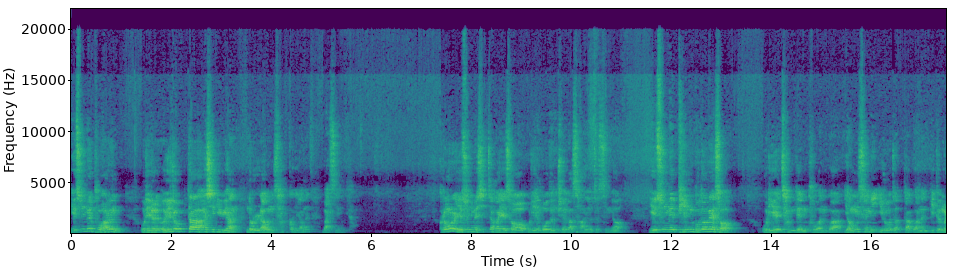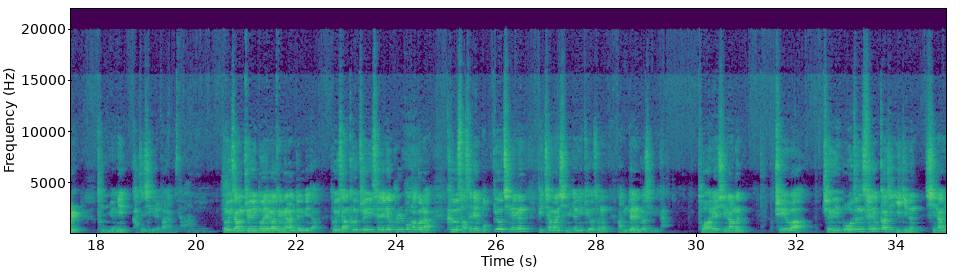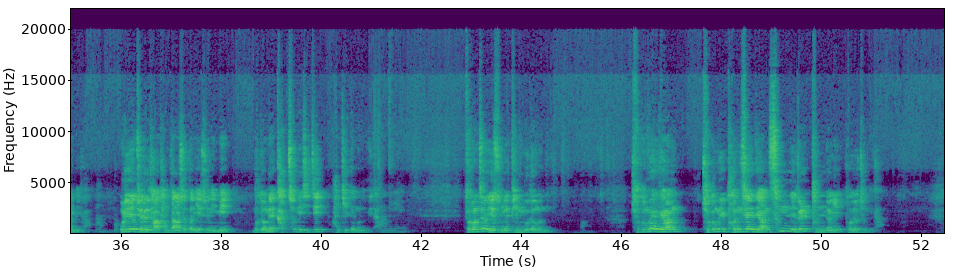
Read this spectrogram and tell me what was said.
예수님의 부활은 우리를 의롭다 하시기 위한 놀라운 사건이라는 말씀입니다. 그러므로 예수님의 십자가에서 우리의 모든 죄가 사하여졌으며 예수님의 빈 무덤에서 우리의 참된 구원과 영생이 이루어졌다고 하는 믿음을 분명히 가지시기를 바랍니다. 더 이상 죄의 노예가 되면 안 됩니다. 더 이상 그 죄의 세력에 굴복하거나 그 사슬에 묶여 지내는 비참한 심령이 되어서는 안 되는 것입니다. 부활의 신앙은 죄와 죄의 모든 세력까지 이기는 신앙입니다. 우리의 죄를 다 담당하셨던 예수님이 무덤에 갇혀 계시지 않기 때문입니다. 두 번째로 예수님의 빈 무덤은 죽음에 대한 죽음의 권세에 대한 승리를 분명히 보여줍니다.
